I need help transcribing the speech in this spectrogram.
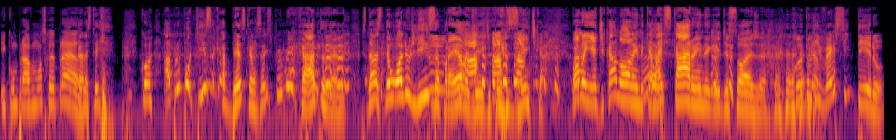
e comprava umas coisas pra ela. Cara, você tem que. Abre um pouquinho essa cabeça, cara. Você é supermercado, velho. Você, dá, você deu um óleo lisa pra ela de, de presente, cara. Ô, mãe, é de canola ainda, que é mais caro ainda que de soja. Quanto o universo inteiro,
